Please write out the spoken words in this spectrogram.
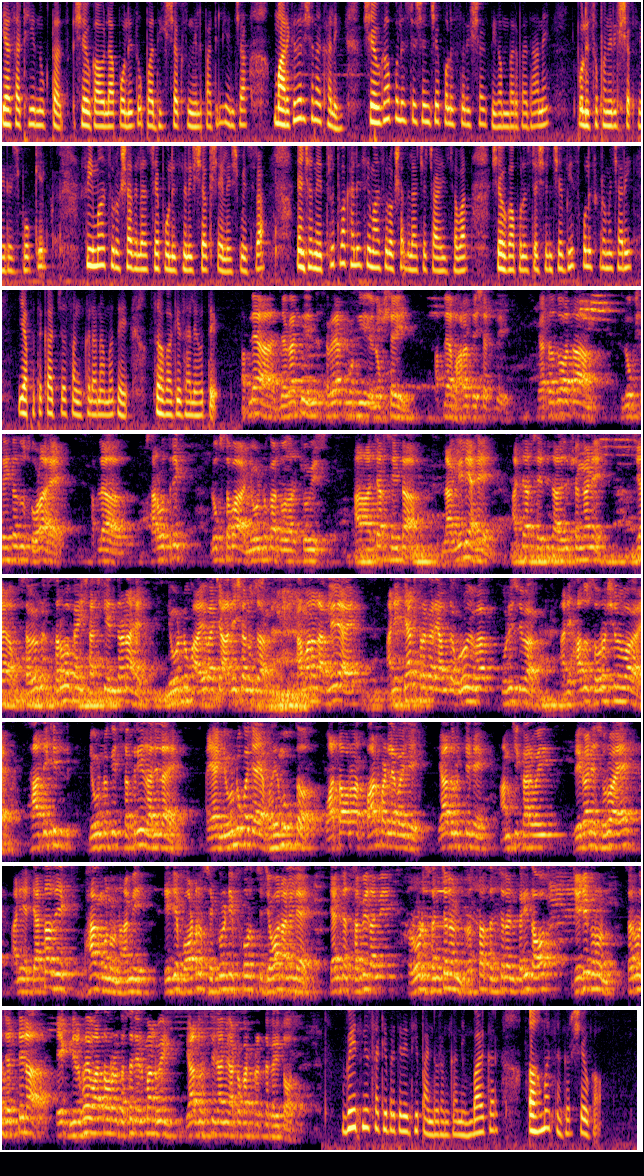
यासाठी नुकतंच शेवगावला पोलीस उपअधीक्षक सुनील पाटील यांच्या मार्गदर्शनाखाली शेवगाव पोलीस स्टेशनचे पोलीस निरीक्षक दिगंबर बधाने पोलीस उपनिरीक्षक नीरज बोकील सीमा सुरक्षा दलाचे पोलीस निरीक्षक शैलेश मिश्रा यांच्या नेतृत्वाखाली सीमा सुरक्षा दलाचे चाळीस जवान शेवगाव पोलीस स्टेशनचे वीस पोलीस कर्मचारी या पथकाच्या संकलनामध्ये सहभागी झाले होते. आपल्या जगातील सगळ्यात मोठी लोकशाही आपल्या भारत देशातली. याचा जो आता लोकशाहीचा जो सोहळा आहे आपल्या सार्वत्रिक लोकसभा निवडणुका दोन हजार चोवीस आचारसंहिता लागलेली आहे. आचारसंहितेच्या अनुषंगाने ज्या सर्व सर्व काही शासकीय यंत्रणा आहेत निवडणूक आयोगाच्या आदेशानुसार कामाला लागलेले आहेत आणि त्याचप्रकारे आमचा गृह विभाग पोलीस विभाग आणि हा जो संरक्षण विभाग आहे हा देखील निवडणुकीत सक्रिय झालेला आहे. आणि या निवडणुकाच्या या भयमुक्त वातावरणात पार पडल्या पाहिजे या दृष्टीने आमची कारवाई वेगाने सुरू आहे. आणि त्याचाच एक भाग म्हणून आम्ही हे जे बॉर्डर सिक्युरिटी फोर्सचे जवान आलेले आहेत त्यांच्या सभेत आम्ही रोड संचलन रस्ता संचलन करीत आहोत जेणेकरून सर्व जनतेला एक निर्भय वातावरण कसं निर्माण होईल या दृष्टीने आम्ही आटोकाट प्रयत्न करीत आहोत. वेद न्यूजसाठी प्रतिनिधी पांडुरंग निंबाळकर अहमदनगर शेवगाव.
